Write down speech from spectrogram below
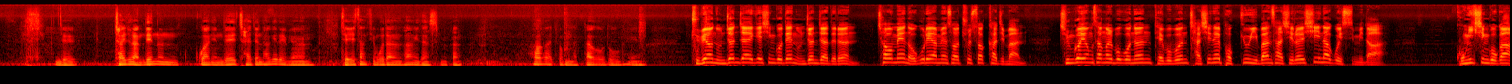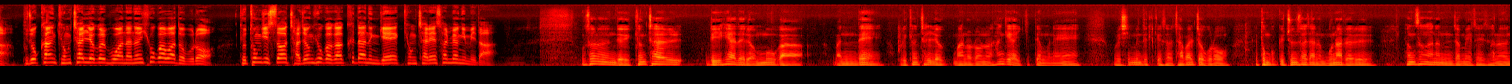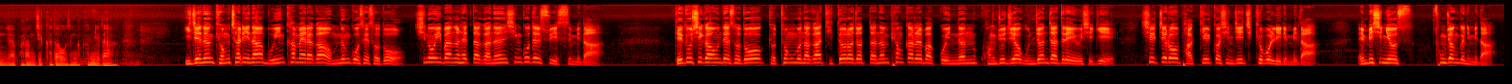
이제 좌회전 안 되는 구간인데 좌회전하게 되면 제 예상치 못하는 상황이지 않습니까? 화가 좀 났다고도 예. 주변 운전자에게 신고된 운전자들은 처음엔 억울해하면서 출석하지만 증거 영상을 보고는 대부분 자신의 법규 위반 사실을 시인하고 있습니다. 공익신고가 부족한 경찰력을 보완하는 효과와 더불어 교통질서 자정 효과가 크다는 게 경찰의 설명입니다. 우선은 이제 경찰이 해야 될 업무가 맞는데 우리 경찰력만으로는 한계가 있기 때문에 우리 시민들께서 자발적으로 교통법규 준수하자는 문화를 형성하는 점에 대해서는 바람직하다고 생각합니다. 이제는 경찰이나 무인 카메라가 없는 곳에서도 신호 위반을 했다가는 신고될 수 있습니다. 대도시 가운데서도 교통 문화가 뒤떨어졌다는 평가를 받고 있는 광주 지역 운전자들의 의식이 실제로 바뀔 것인지 지켜볼 일입니다. MBC 뉴스 송정근입니다.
